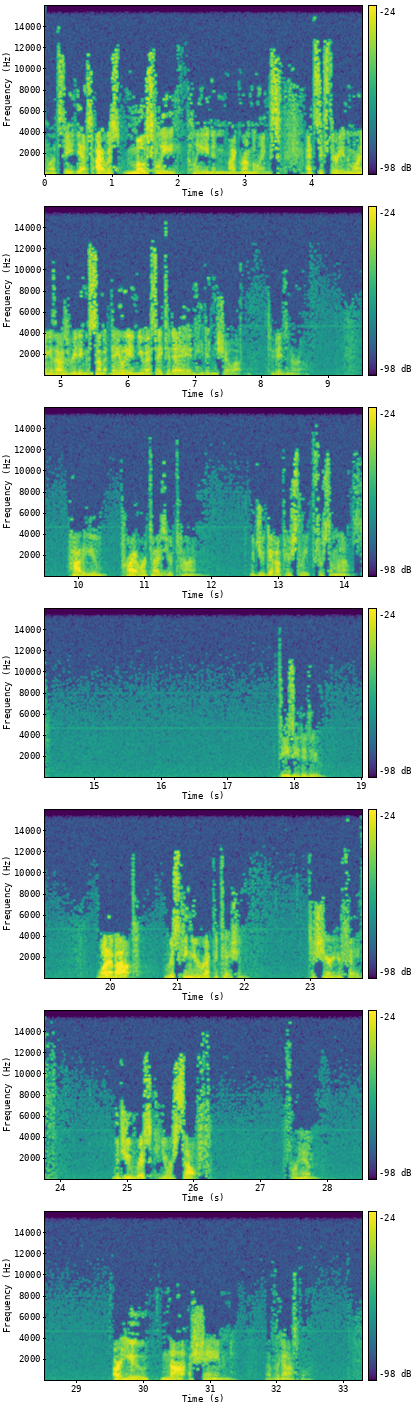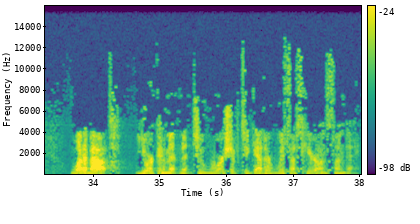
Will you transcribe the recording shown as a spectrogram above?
let's see. Yes, I was mostly clean in my grumblings at 6:30 in the morning as I was reading the Summit Daily in USA Today, and he didn't show up two days in a row. How do you prioritize your time? Would you give up your sleep for someone else? It's easy to do. What about risking your reputation to share your faith? Would you risk yourself for him? Are you not ashamed of the gospel? What about your commitment to worship together with us here on Sunday?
